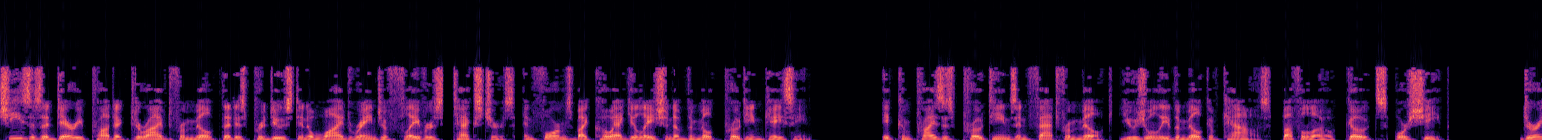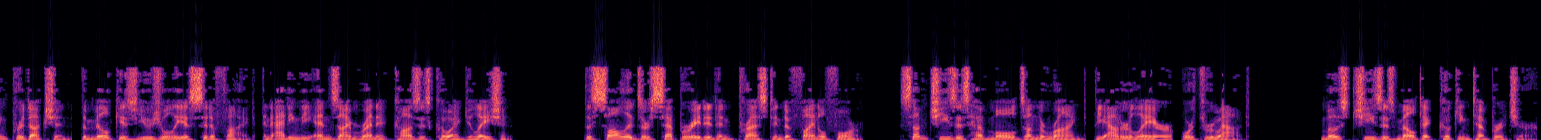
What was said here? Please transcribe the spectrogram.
Cheese is a dairy product derived from milk that is produced in a wide range of flavors, textures, and forms by coagulation of the milk protein casein. It comprises proteins and fat from milk, usually the milk of cows, buffalo, goats, or sheep. During production, the milk is usually acidified, and adding the enzyme rennet causes coagulation. The solids are separated and pressed into final form. Some cheeses have molds on the rind, the outer layer, or throughout. Most cheeses melt at cooking temperature.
